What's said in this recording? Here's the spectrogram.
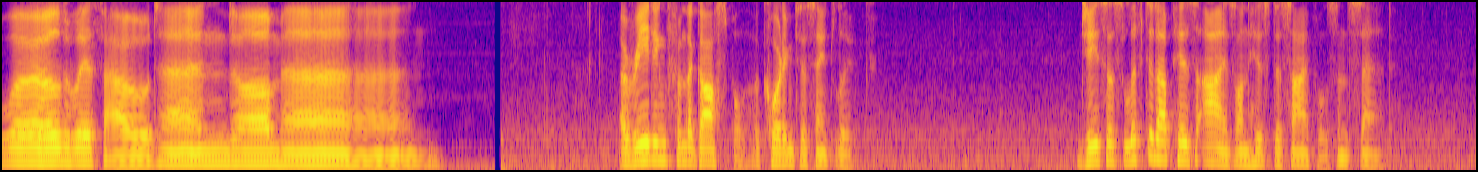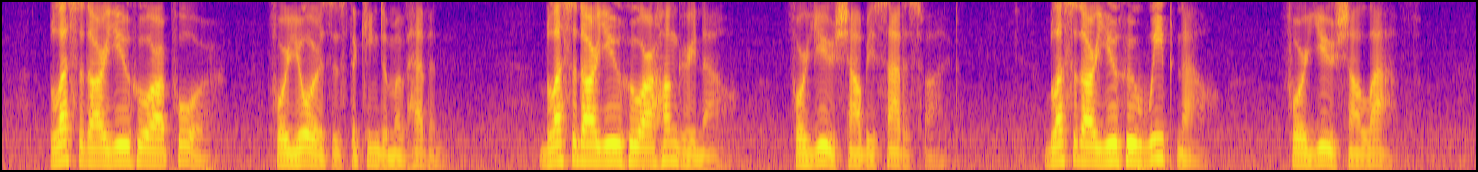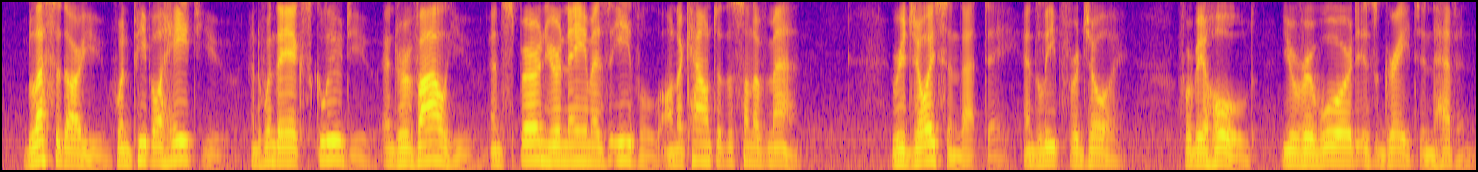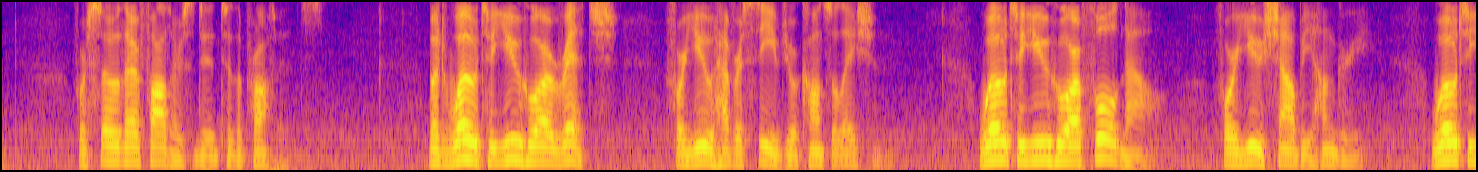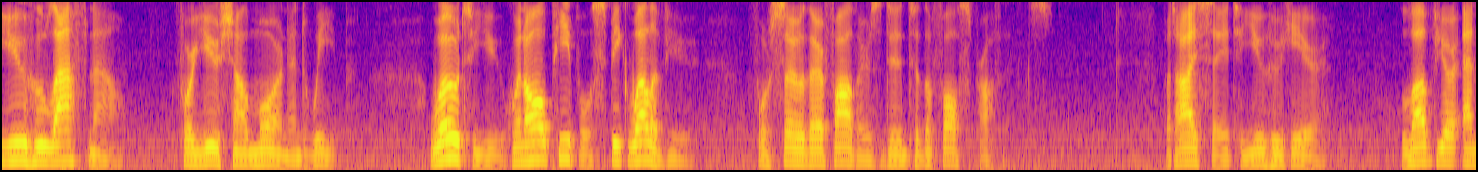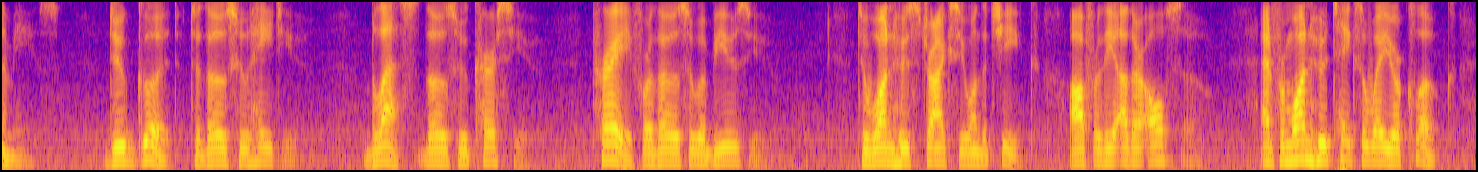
world without end. Amen. A reading from the Gospel according to St. Luke. Jesus lifted up his eyes on his disciples and said, Blessed are you who are poor, for yours is the kingdom of heaven. Blessed are you who are hungry now, for you shall be satisfied. Blessed are you who weep now, for you shall laugh. Blessed are you when people hate you and when they exclude you, and revile you, and spurn your name as evil on account of the Son of Man. Rejoice in that day, and leap for joy, for behold, your reward is great in heaven, for so their fathers did to the prophets. But woe to you who are rich, for you have received your consolation. Woe to you who are full now, for you shall be hungry. Woe to you who laugh now, for you shall mourn and weep. Woe to you when all people speak well of you, for so their fathers did to the false prophets. But I say to you who hear, Love your enemies, do good to those who hate you, bless those who curse you, pray for those who abuse you. To one who strikes you on the cheek, offer the other also, and from one who takes away your cloak,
